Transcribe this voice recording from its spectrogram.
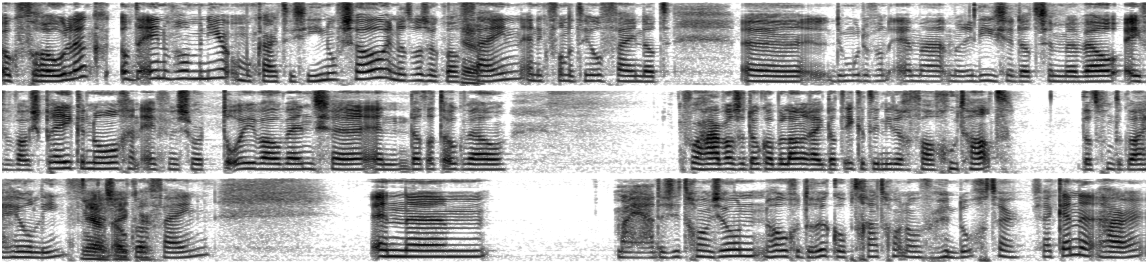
ook vrolijk op de een of andere manier om elkaar te zien of zo. En dat was ook wel Ja. fijn. En ik vond het heel fijn dat eh, de moeder van Emma, Marilise, dat ze me wel even wou spreken nog. En even een soort tooi wou wensen. En dat het ook wel... Voor haar was het ook wel belangrijk dat ik het in ieder geval goed had. Dat vond ik wel heel lief. Ja, en ook wel fijn. En ehm, Maar ja, er zit gewoon zo'n hoge druk op. Het gaat gewoon over hun dochter. Zij kennen haar.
